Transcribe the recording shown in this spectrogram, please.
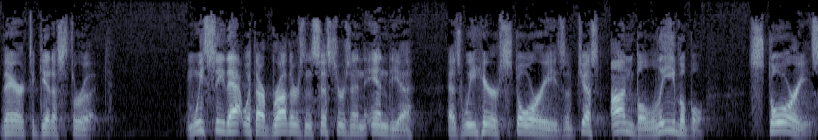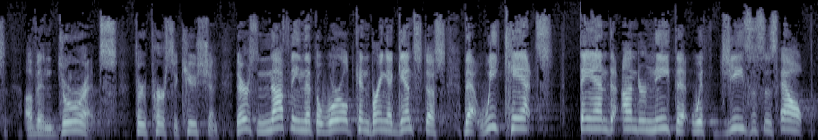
there to get us through it. And we see that with our brothers and sisters in India as we hear stories of just unbelievable stories of endurance through persecution. There's nothing that the world can bring against us that we can't stand underneath it with Jesus' help.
